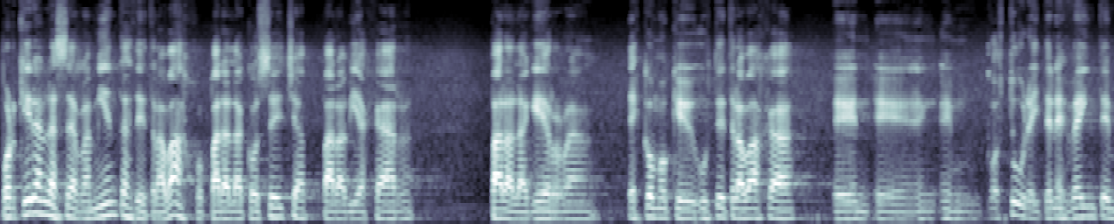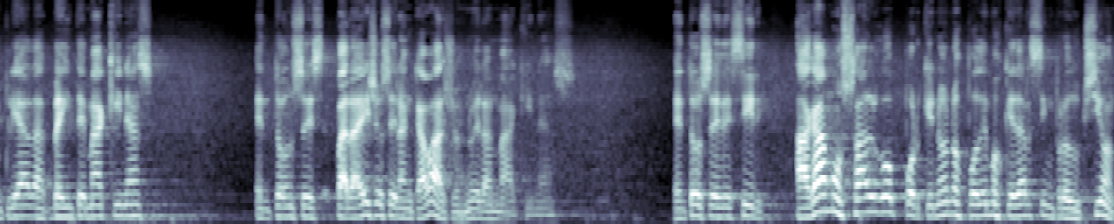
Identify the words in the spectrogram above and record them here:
Porque eran las herramientas de trabajo para la cosecha, para viajar, para la guerra. Es como que usted trabaja en, costura y tenés 20 empleadas, 20 máquinas, entonces para ellos eran caballos, no eran máquinas. Entonces, es decir, hagamos algo porque no nos podemos quedar sin producción,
